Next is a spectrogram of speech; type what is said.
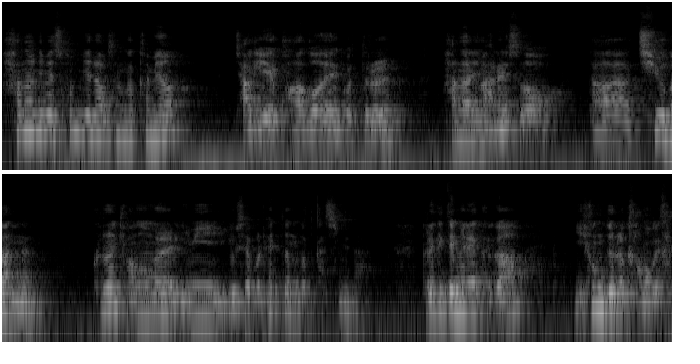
하나님의 섭리라고 생각하며 자기의 과거의 것들을 하나님 안에서 다 치유받는 그런 경험을 이미 요셉을 했던 것 같습니다. 그렇기 때문에 그가 이 형들을 감옥에 가,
